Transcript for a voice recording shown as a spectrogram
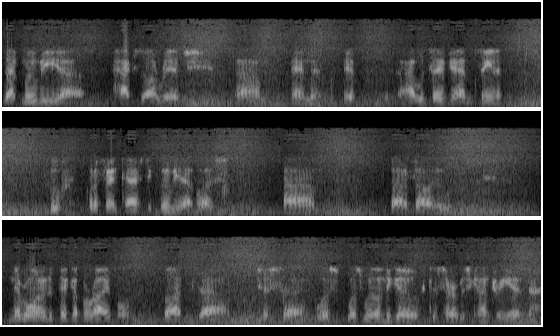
that movie uh, Hacksaw Ridge, um, and if I would say if you hadn't seen it, whew, what a fantastic movie that was um, about a fellow who never wanted to pick up a rifle, but uh, just uh, was was willing to go to serve his country and uh,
